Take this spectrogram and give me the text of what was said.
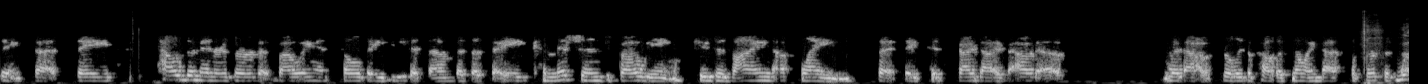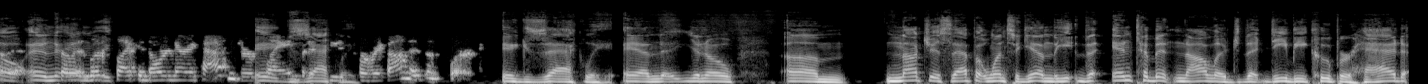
think that they held them in reserve at Boeing until they needed them, but that they commissioned Boeing to design a plane that they could skydive out of without really the public knowing that's the purpose Well, of it. and- so and- it looks like an ordinary passenger plane, but it's used for reconnaissance work. Exactly. And, uh, you know, um, not just that, but once again, the, the intimate knowledge that DB Cooper had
